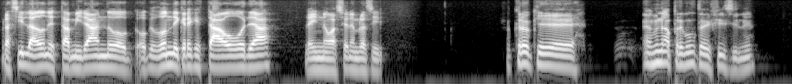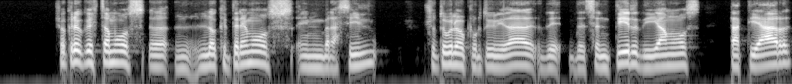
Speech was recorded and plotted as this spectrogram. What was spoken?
Brasil, ¿a dónde está mirando? ¿O dónde crees que está ahora la innovación en Brasil? Yo creo que es una pregunta difícil. ¿eh? Yo creo que estamos, eh, lo que tenemos en Brasil, yo tuve la oportunidad de, sentir, digamos, tatear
